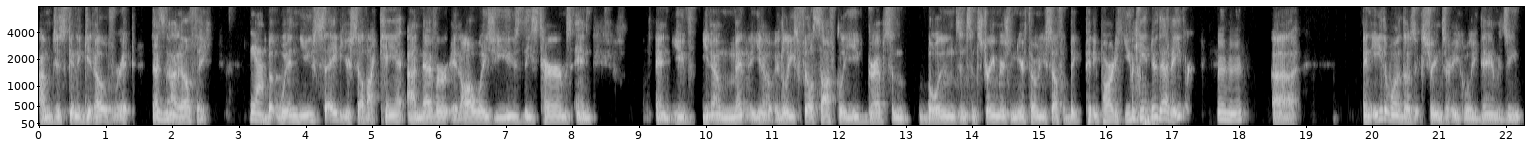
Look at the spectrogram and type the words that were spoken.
I'm just going to get over it. That's mm-hmm. not healthy. Yeah. But when you say to yourself, I can't, I never, it always, you use these terms and, and you've, you know, meant, you know, at least philosophically, you grab some balloons and some streamers and you're throwing yourself a big pity party. You can't do that either. Mm-hmm. Uh, and either one of those extremes are equally damaging.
